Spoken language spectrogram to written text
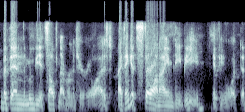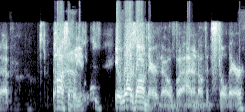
but then the movie itself never materialized. I think it's still on IMDb if you looked it up. Possibly, it was, it was on there though, but I don't know if it's still there.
